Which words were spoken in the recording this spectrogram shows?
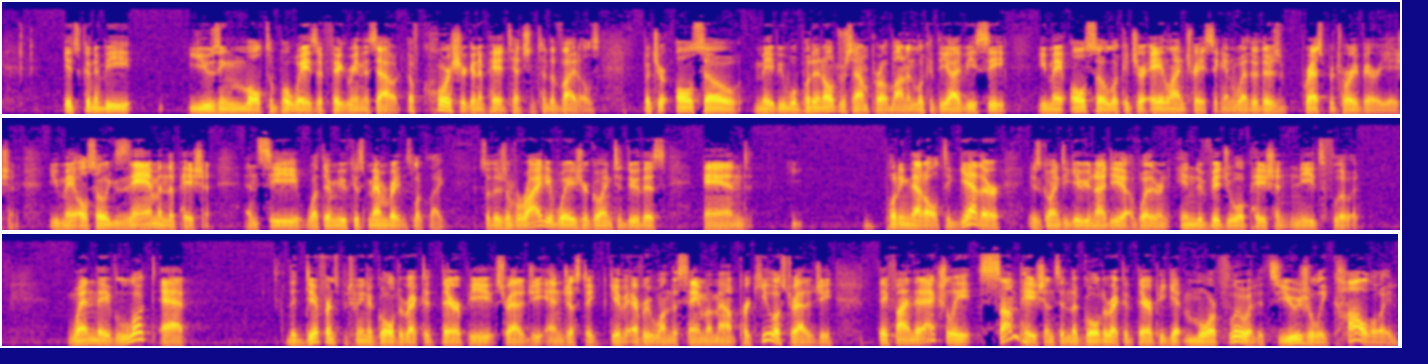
it's going to be using multiple ways of figuring this out. Of course, you're going to pay attention to the vitals, but you're also maybe we'll put an ultrasound probe on and look at the IVC. You may also look at your A line tracing and whether there's respiratory variation. You may also examine the patient and see what their mucous membranes look like. So there's a variety of ways you're going to do this, and putting that all together is going to give you an idea of whether an individual patient needs fluid. When they've looked at the difference between a goal directed therapy strategy and just to give everyone the same amount per kilo strategy, they find that actually some patients in the goal directed therapy get more fluid. It's usually colloid,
